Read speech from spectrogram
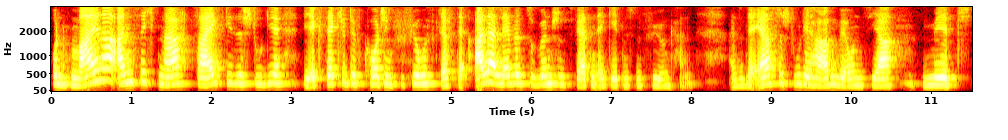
Und meiner Ansicht nach zeigt diese Studie, wie Executive Coaching für Führungskräfte aller Level zu wünschenswerten Ergebnissen führen kann. Also in der ersten Studie haben wir uns ja mit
